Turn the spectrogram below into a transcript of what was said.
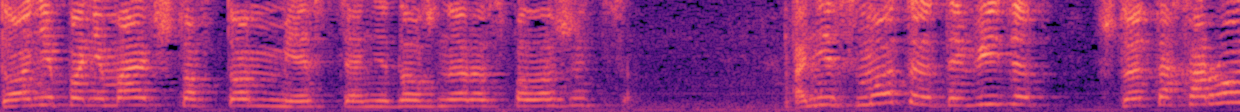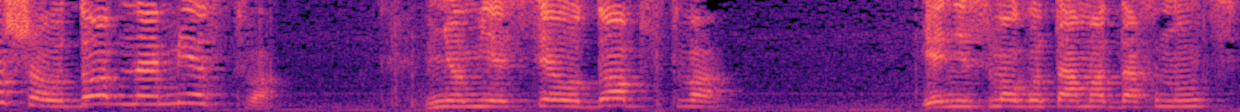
то они понимают, что в том месте они должны расположиться. Они смотрят и видят, что это хорошее, удобное место. В нем есть все удобства, и они смогут там отдохнуть.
